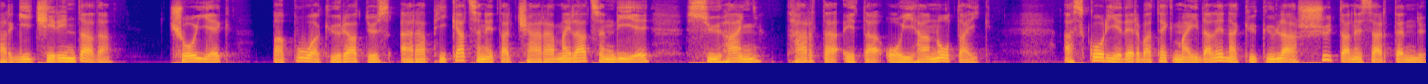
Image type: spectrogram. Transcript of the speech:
Argi txirintada. Txoiek papuak uratuz arapikatzen eta txaramelatzen die zuhain, tarta eta oihanotaik. Askori eder batek maidalena kukula sutan ezarten du.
